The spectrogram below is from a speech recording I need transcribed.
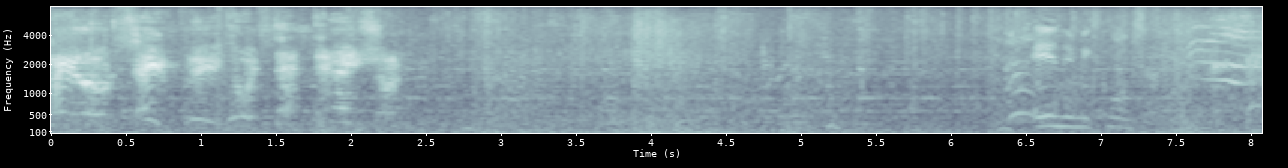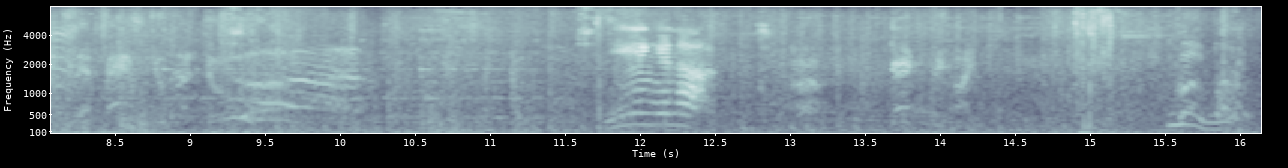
payload safely to its destination. Enemy contact. Name it.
